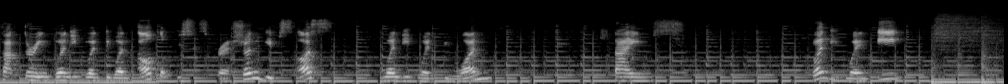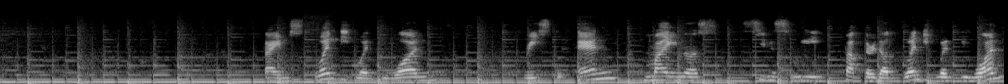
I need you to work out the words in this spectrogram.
Factoring 2021 out of this expression gives us 2021 times 2020 times 2021 raised to n minus since we factored out 2021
